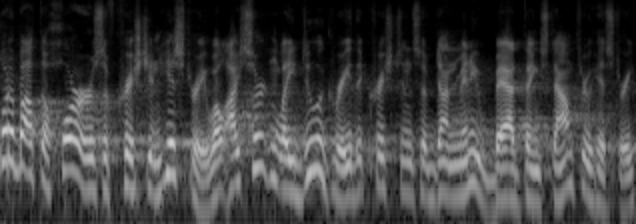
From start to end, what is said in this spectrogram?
What about the horrors of Christian history? Well, I certainly do agree that Christians have done many bad things down through history,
